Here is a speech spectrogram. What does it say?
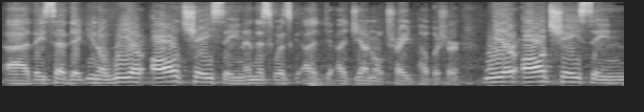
uh, they said that, you know, we are all chasing, and this was a a general trade publisher, we are all chasing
